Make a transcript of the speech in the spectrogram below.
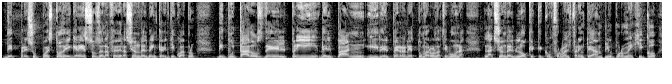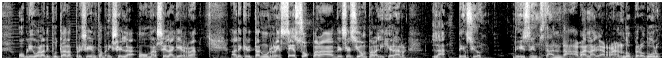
de presupuesto de egresos de la Federación del 2024. Diputados del PRI, del PAN y del PRD tomaron la tribuna. La acción del bloque que conforma el Frente Amplio por México obligó a la diputada presidenta Maricela o Marcela Guerra a decretar un receso para, de sesión para aligerar la tensión. Dicen, andaban agarrando, pero duro.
